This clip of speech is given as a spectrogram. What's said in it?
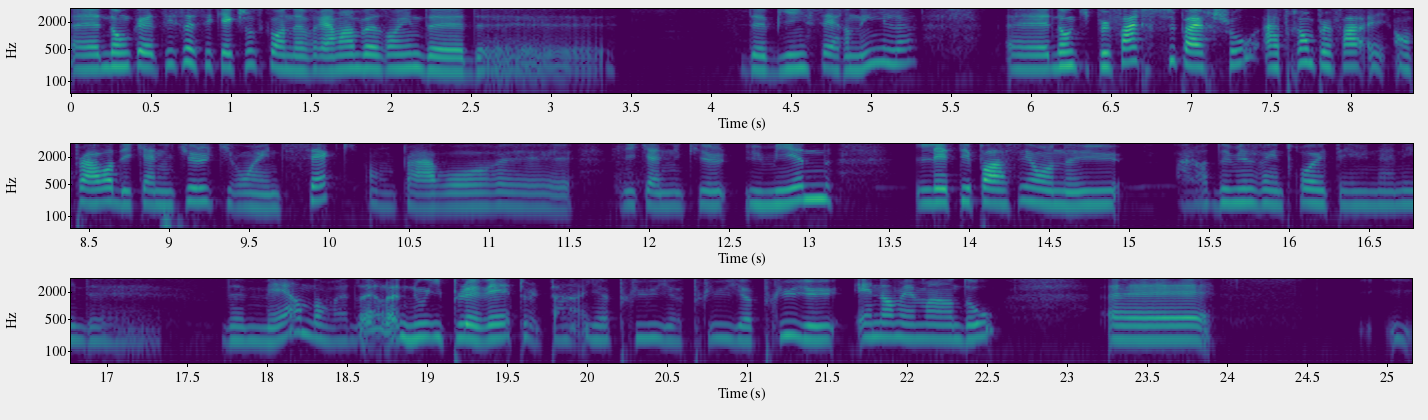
Euh, donc, tu sais, ça, c'est quelque chose qu'on a vraiment besoin de, de, bien cerner, là. Donc, il peut faire super chaud. Après, on peut faire, on peut avoir des canicules qui vont être secs. On peut avoir des canicules humides. L'été passé, on a eu. Alors, 2023 était une année de, de merde, on va dire. Nous, il pleuvait tout le temps. Il y a plus, il y a plus, il y a plus. Il y a eu énormément d'eau. Il,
